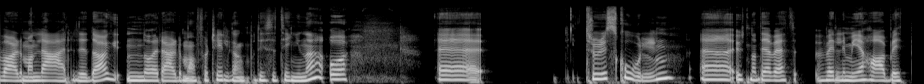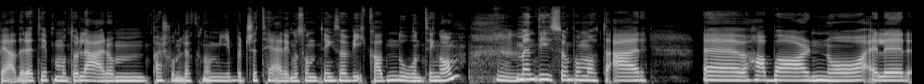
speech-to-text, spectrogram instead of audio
hva er det man lærer i dag? Når er det man får tilgang på disse tingene? Og eh, jeg tror i skolen, eh, uten at jeg vet veldig mye, har blitt bedre til på en måte å lære om personlig økonomi, budsjettering og sånne ting som vi ikke hadde noen ting om. Men de som på en måte er eh, har barn nå, eller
